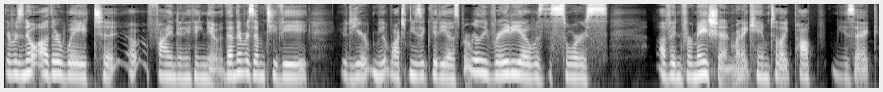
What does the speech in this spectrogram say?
there was no other way to uh, find anything new. Then there was MTV. You'd hear watch music videos, but really radio was the source of information when it came to like pop music.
